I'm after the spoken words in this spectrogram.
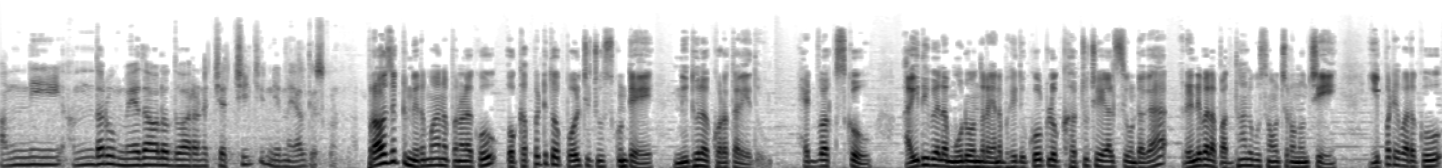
అన్ని అందరూ మేధావుల ద్వారానే చర్చించి నిర్ణయాలు తీసుకుంటున్నారు. ప్రాజెక్టు నిర్మాణ పనులకు ఒకప్పటితో పోల్చి చూసుకుంటే నిధుల కొరత లేదు. హెడ్వర్క్స్కు ఐదు వేల మూడు వందల ఎనభై ఐదు కోట్లు ఖర్చు చేయాల్సి ఉండగా రెండు వేల పద్నాలుగు సంవత్సరం నుంచి ఇప్పటి వరకు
